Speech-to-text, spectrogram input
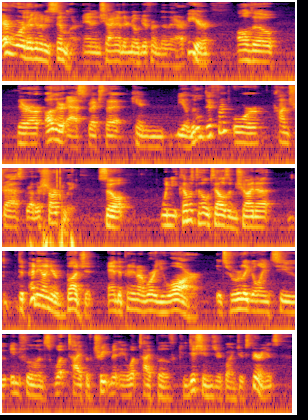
everywhere they're going to be similar, and in China they're no different than they are here. Although there are other aspects that can be a little different or contrast rather sharply. So when it comes to hotels in China, d- depending on your budget and depending on where you are, it's really going to influence what type of treatment and what type of conditions you're going to experience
